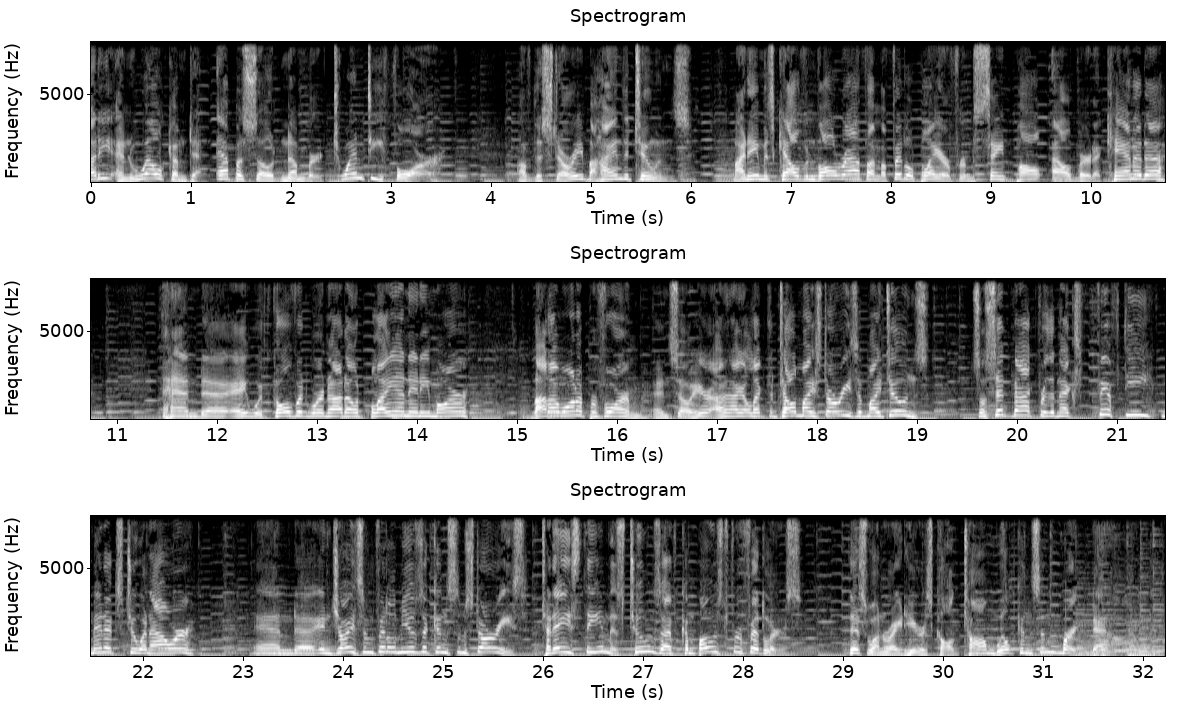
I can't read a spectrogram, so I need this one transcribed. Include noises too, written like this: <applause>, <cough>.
Everybody, and welcome to episode number 24 of The Story Behind the Tunes. My name is Calvin Vollrath. I'm a fiddle player from St. Paul, Alberta, Canada. And uh, hey, with COVID, we're not out playing anymore, but I want to perform. And so here, I, I like to tell my stories of my tunes. So sit back for the next 50 minutes to an hour and uh, enjoy some fiddle music and some stories. Today's theme is tunes I've composed for fiddlers. This one right here is called Tom Wilkinson Breakdown.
